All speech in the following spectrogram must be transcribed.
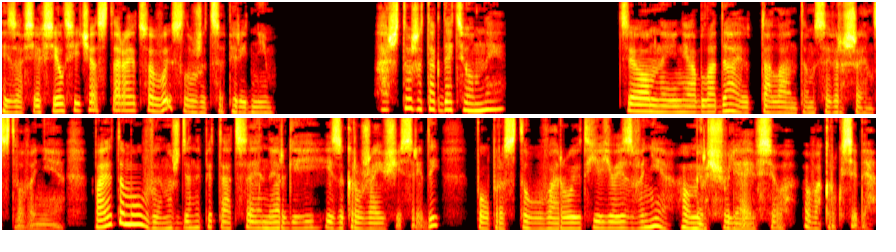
изо всех сил сейчас стараются выслужиться перед ним. «А что же тогда темные?» Темные не обладают талантом совершенствования, поэтому вынуждены питаться энергией из окружающей среды, попросту воруют ее извне, умерщвляя все вокруг себя.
